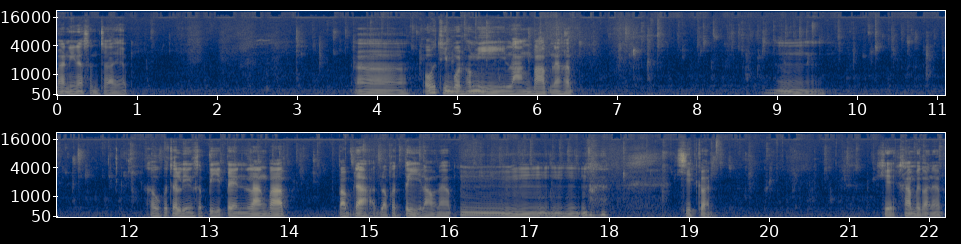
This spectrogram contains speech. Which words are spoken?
บ้านนี้น่าสนใจครับอ่าโอ้ทีมบนเขามีล้างบัฟนะครับ อืมเขาก็จะเรียงสปีดเป็นล้างบัฟบัฟดาบแล้วก็ตีเรานะครับ อืมคิดก่อน โอเค ข้ามไปก่อนนะครับ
